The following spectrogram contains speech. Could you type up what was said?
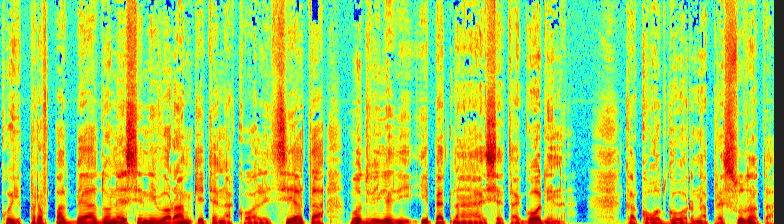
кои првпат беа донесени во рамките на коалицијата во 2015 година. Како одговор на пресудата,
